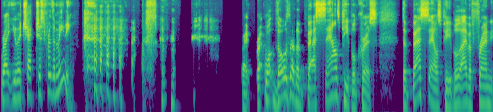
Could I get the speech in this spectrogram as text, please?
write you a check just for the meeting. right. Right. Well, those are the best salespeople, Chris. The best salespeople. I have a friend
